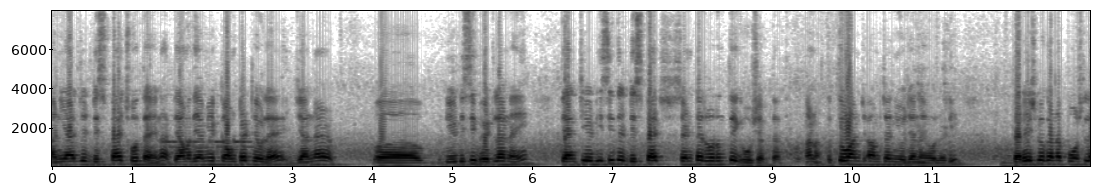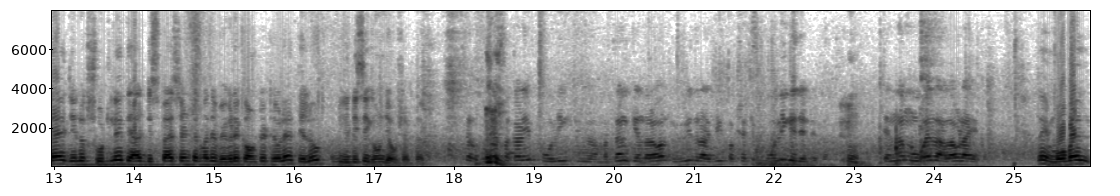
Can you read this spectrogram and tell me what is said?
आणि आज जे डिस्पॅच होत आहे ना त्यामध्ये आम्ही एक काउंटर ठेवलं आहे. ज्यांना ई डी सी भेटला नाही त्यांची डी सी ते डिस्पॅच सेंटरवरून ते घेऊ शकतात. हा ना? तर तो आमच्या आमचं नियोजन आहे ऑलरेडी बरेच लोकांना पोहोचलं आहे जे लोक सुटले ते आज डिस्पॅच सेंटरमध्ये वेगळे काउंटर ठेवले आहे ते लोक ई डी सी घेऊन जाऊ शकतात. सकाळी पोलिंग मतदान केंद्रावर विविध राजकीय पक्षाचे पोलिंग एजंट येतात. त्यांना मोबाईल अलाउड आहे का? नाही मोबाईल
